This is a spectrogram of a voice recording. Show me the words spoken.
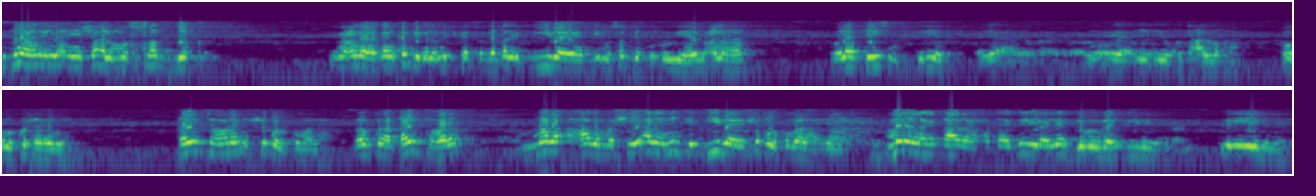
istitnahan ilaa an yashaa almusadiq bimacnaa haddaan ka dhigno midka sadaqada dhiibaayo haddii musadiqu uu yahay macnaha walaa taysinka keliya ayuu ku tacalluqa ouna ku xiran yahay. Qaybta hore shuqul kuma laha. Sababto a qaybta hore maba ahaba mashiicada ninka dhiibaayo shuqul kuma laha. Mana laga qaadayo xataa hadduu yiraa neef gaboobaan dhiibaya laga yeeli maayo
